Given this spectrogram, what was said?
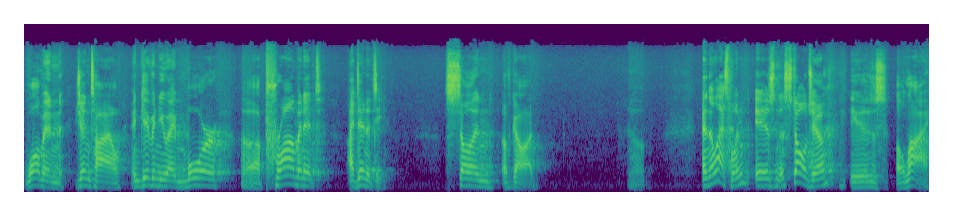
woman, Gentile, and given you a more uh, prominent identity Son of God. Um, and the last one is nostalgia is a lie.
